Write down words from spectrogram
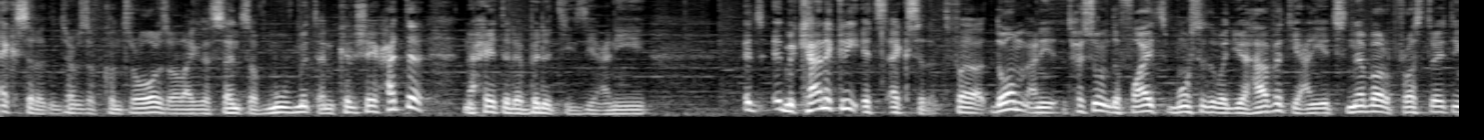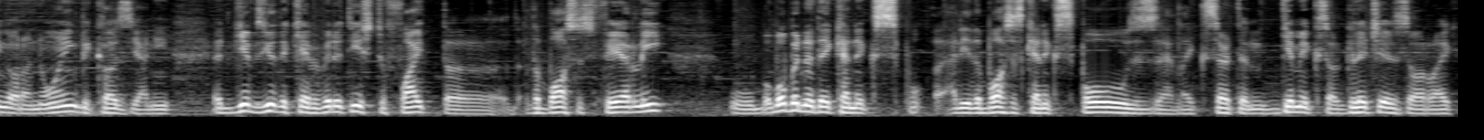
excellent in terms of controls or like the sense of movement and كل شيء حتى ناحية الابيلتيز يعني it's mechanically it's excellent فدوم يعني تحسون the fights most of the when you have it يعني it's never frustrating or annoying because يعني it gives you the capabilities to fight the the bosses fairly ومو بانه they can expo يعني the bosses can expose uh, like certain gimmicks or glitches or like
